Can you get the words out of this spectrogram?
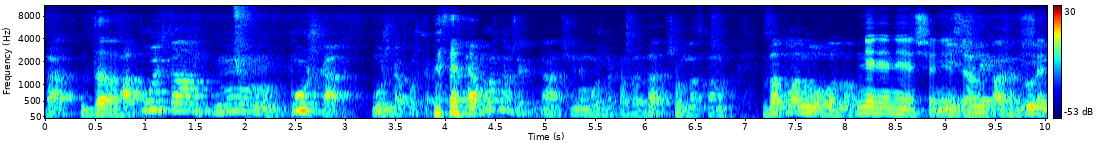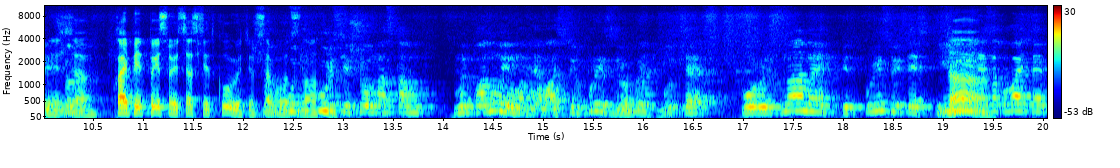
Да? Да. А пульт там м, пушка. Пушка, пушка. Кстати, а можна вже. А, ще не можна казати, да? що в нас там заплановано. Ні, ні, ні, ще Ні, не ще не кажуть. Друзі, Ще щоб- нельзя. Хай підписуються, слідкують і все Щоб будуть будь в знати. курсі, що в нас там ми плануємо для вас сюрприз зробити. Будьте поруч з нами, підписуйтесь і Да. не забувайте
